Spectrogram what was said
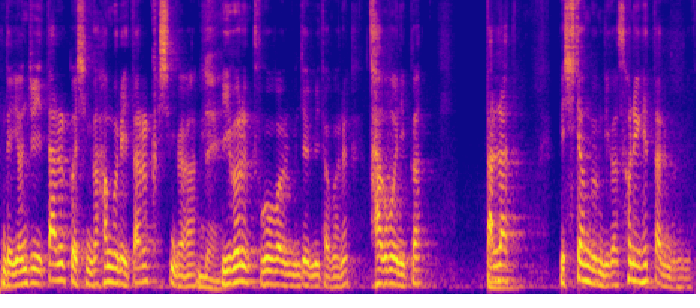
근데 연준이 따를 것인가, 한국은행이 따를 것인가, 네. 이거는 두고 볼 문제입니다만은 가고 보니까 달러 시장 금리가 선행했다는 겁니다.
